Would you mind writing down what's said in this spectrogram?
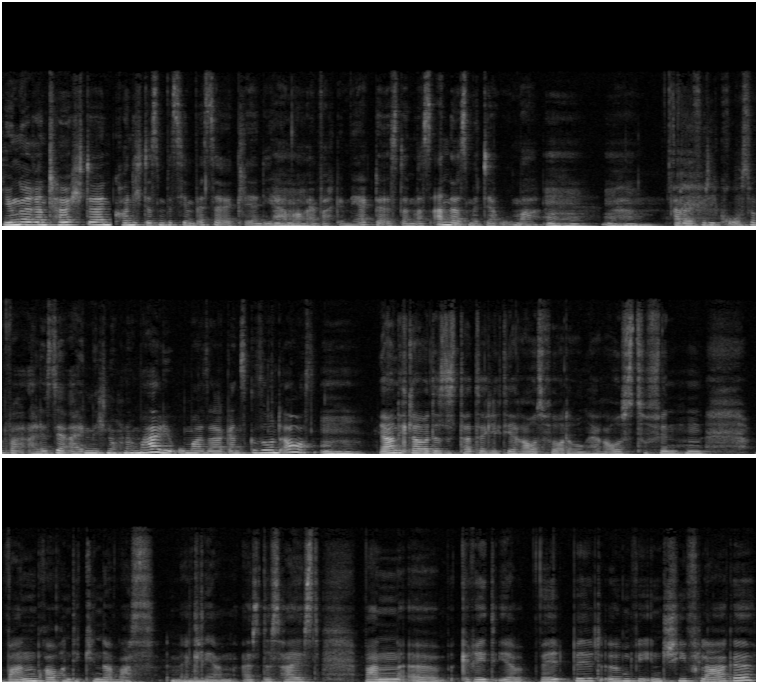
jüngeren Töchtern konnte ich das ein bisschen besser erklären. Die mhm. haben auch einfach gemerkt, da ist dann was anders mit der Oma. Mhm. mhm. Ähm, aber für die Große war alles ja eigentlich noch normal. Die Oma sah ganz gesund aus. Mhm. Ja, und ich glaube, das ist tatsächlich die Herausforderung, herauszufinden, wann brauchen die Kinder was im mhm. Erklären. Also das heißt, wann äh, gerät ihr Weltbild irgendwie in Schieflage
